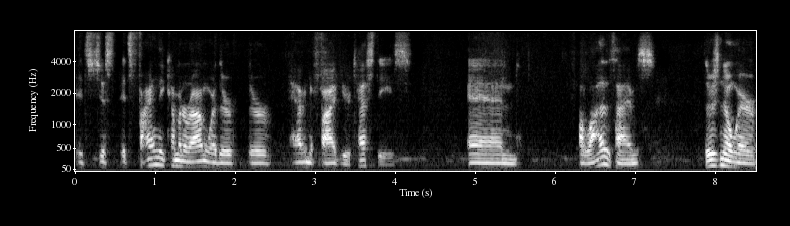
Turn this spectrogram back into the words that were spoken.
it's just it's finally coming around where they're they're having to five year test these, and a lot of the times there's nowhere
